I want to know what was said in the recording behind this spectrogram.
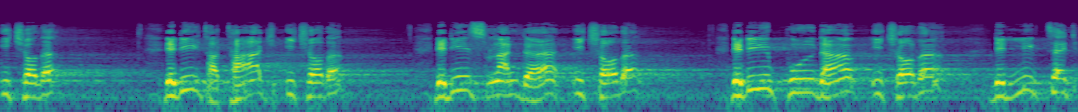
each other. They didn't attack each other. They didn't slander each other. They didn't pull down each other. They lifted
